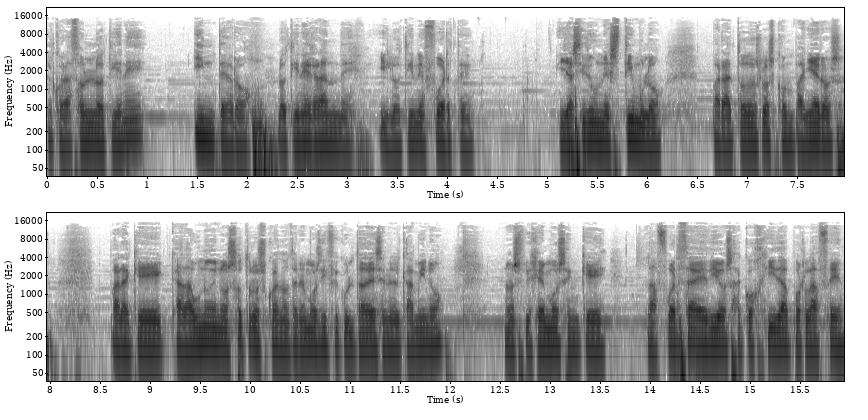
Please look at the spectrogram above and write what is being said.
el corazón lo tiene íntegro, lo tiene grande y lo tiene fuerte. Y ha sido un estímulo para todos los compañeros, para que cada uno de nosotros cuando tenemos dificultades en el camino, nos fijemos en que la fuerza de Dios acogida por la fe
